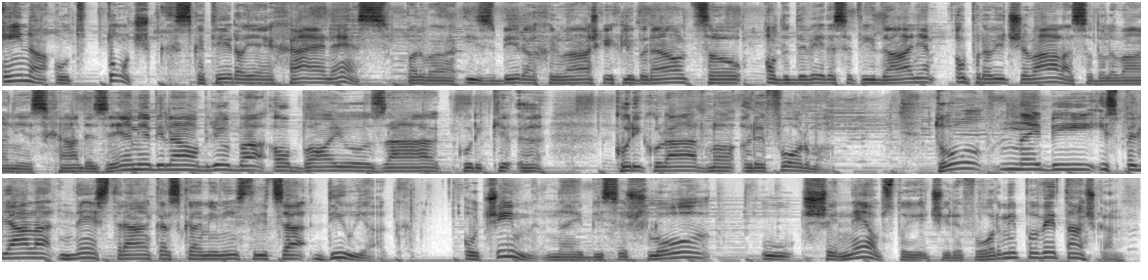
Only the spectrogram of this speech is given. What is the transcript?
ena od točk, s katero je HNS, prva izbira hrvaških liberalcev od 90-ih dalje, opravičevala sodelovanje s HDZ-em, je bila obljuba o boju za kurik eh, kurikularno reformo. To naj bi izpeljala nestrankarska ministrica Divjak. O čem naj bi se šlo v še neobstoječi reformi, pove Taškan.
